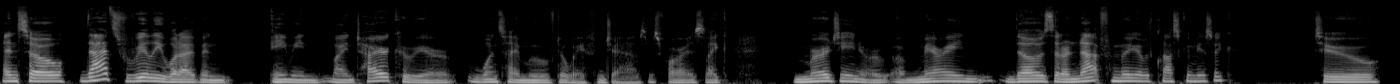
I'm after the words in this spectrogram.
And so that's really what I've been aiming my entire career once I moved away from jazz, as far as like merging or, or marrying those that are not familiar with classical music to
